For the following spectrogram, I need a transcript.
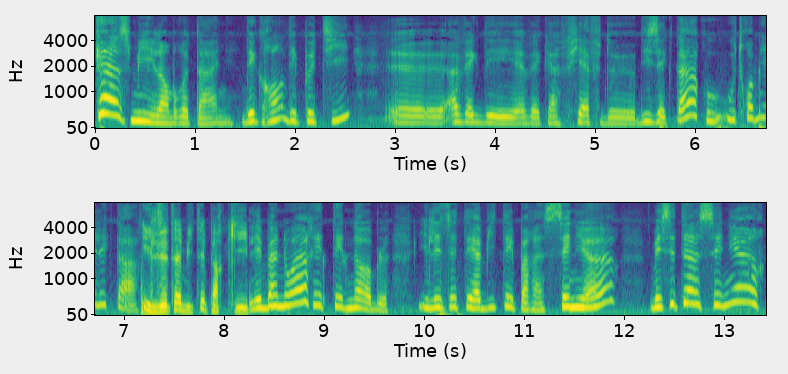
15 000 en Bretagne, des grands, des petits. Euh, avec, des, avec un fief de 10 hectares ou, ou 3000 hectares. Ils étaient habités par qui? Les manoirs étaient nobles. Ils étaient habités par un seigneur, mais c'était un seigneur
